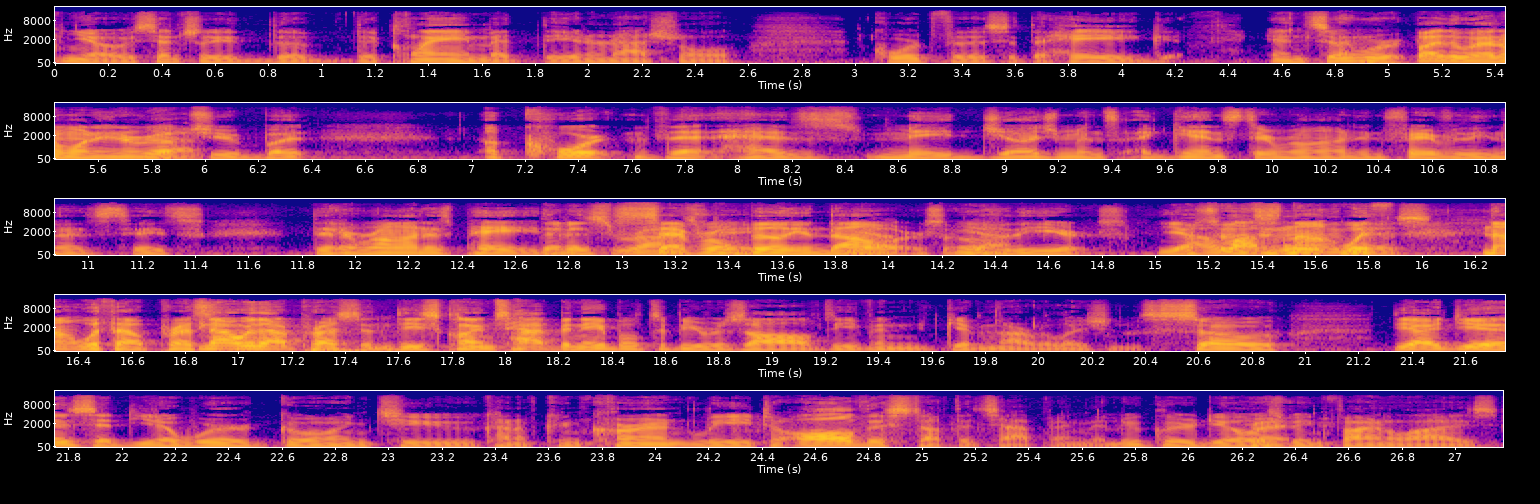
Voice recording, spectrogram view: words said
you know, essentially the the claim at the international court for this at the Hague, and so we're By the way, I don't want to interrupt Yeah. you, but a court that has made judgments against Iran in favor of the United States that Iran has paid That is- Iran's several paid. billion dollars yeah. over the years. Yeah, a lot it's more not than with this. not without precedent. Not without precedent. These claims have been able to be resolved, even given our relations. So the idea is that you know we're going to kind of concurrently to all this stuff that's happening. The nuclear deal is being finalized.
